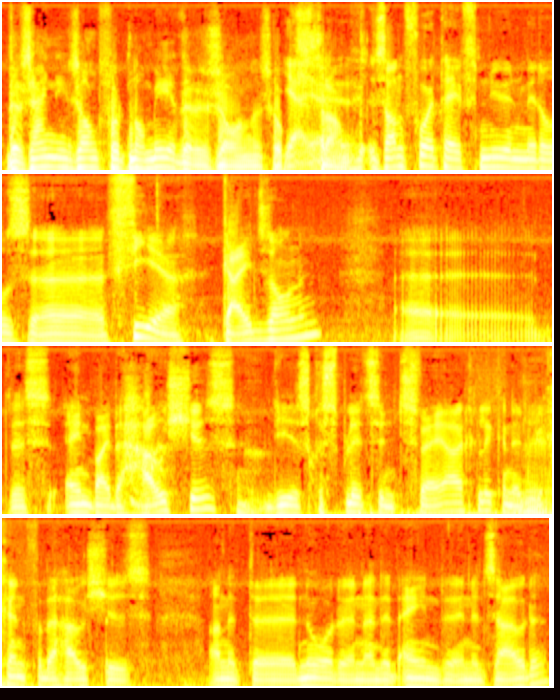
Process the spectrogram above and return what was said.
Er zijn in Zandvoort nog meerdere zones op Ja, het ja, strand. Zandvoort heeft nu inmiddels vier kitezonen. Eh dus één bij de huisjes. Die is gesplitst in twee eigenlijk. En het begint voor de huisjes aan het eh, noorden en aan het einde in het zuiden.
